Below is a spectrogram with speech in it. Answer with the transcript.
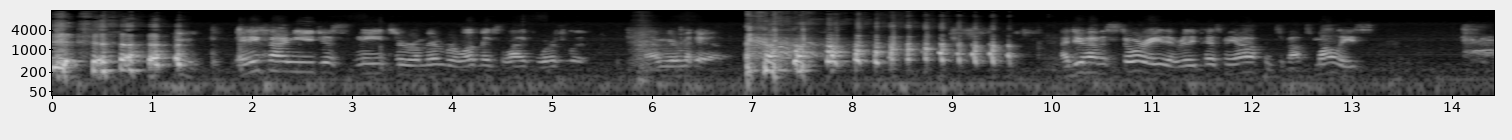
Anytime you just need to remember what makes life worth living, I'm your man. I do have a story that really pissed me off. It's about tamales.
